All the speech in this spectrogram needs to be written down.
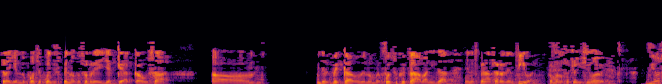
trayendo consecuencias penosas sobre ella que a causa ah, del pecado del hombre fue sujeta a vanidad en esperanza redentiva. Romanos 8:19. Dios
